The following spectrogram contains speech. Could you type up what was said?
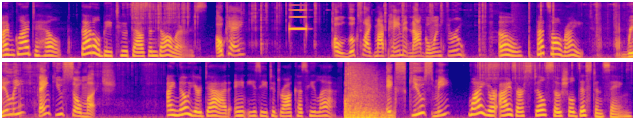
I'm glad to help. That'll be $2,000. Okay. Oh, looks like my payment not going through. Oh, that's all right. Really? Thank you so much. I know your dad ain't easy to draw cause he left. Excuse me? Why your eyes are still social distancing.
